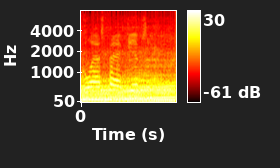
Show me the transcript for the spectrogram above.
Glass Pack Gibson.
